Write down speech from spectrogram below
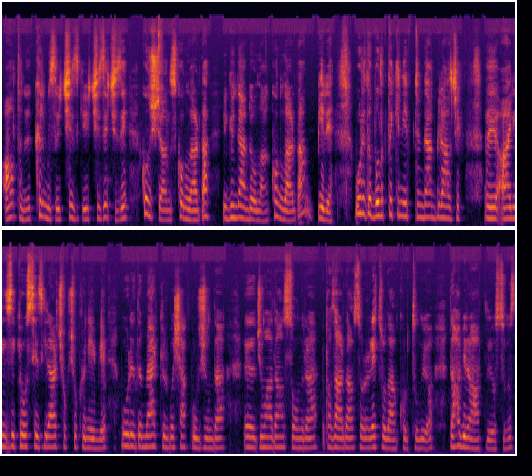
altını kırmızı çizgi çize çize konuşacağınız konulardan ve gündemde olan konulardan biri. Burada balıktaki Neptün'den birazcık e, ailenizdeki o sezgiler çok çok önemli. Bu arada Merkür Başak Burcu'nda e, Cuma'dan sonra, pazardan sonra retrodan kurtuluyor. Daha bir rahatlıyorsunuz.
